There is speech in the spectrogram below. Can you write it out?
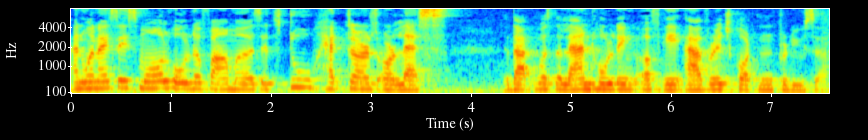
And when I say smallholder farmers, it's two hectares or less. That was the land holding of a average cotton producer.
